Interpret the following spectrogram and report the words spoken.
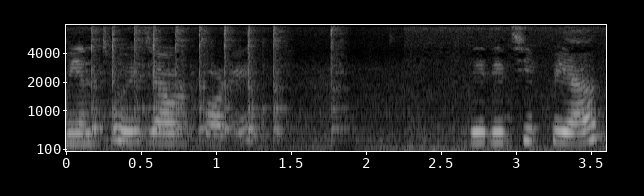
মেল্ট হয়ে যাওয়ার পরে দিয়ে দিচ্ছি পেঁয়াজ।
